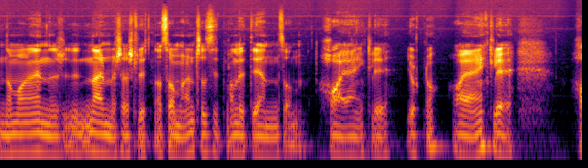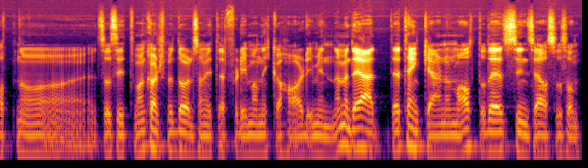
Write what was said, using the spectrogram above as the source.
når man ender, nærmer seg slutten av sommeren, så sitter man litt igjen sånn Har jeg egentlig gjort noe? Har jeg egentlig hatt noe Så sitter man kanskje med dårlig samvittighet fordi man ikke har de minnene, men det, er, det tenker jeg er normalt, og det syns jeg også sånn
